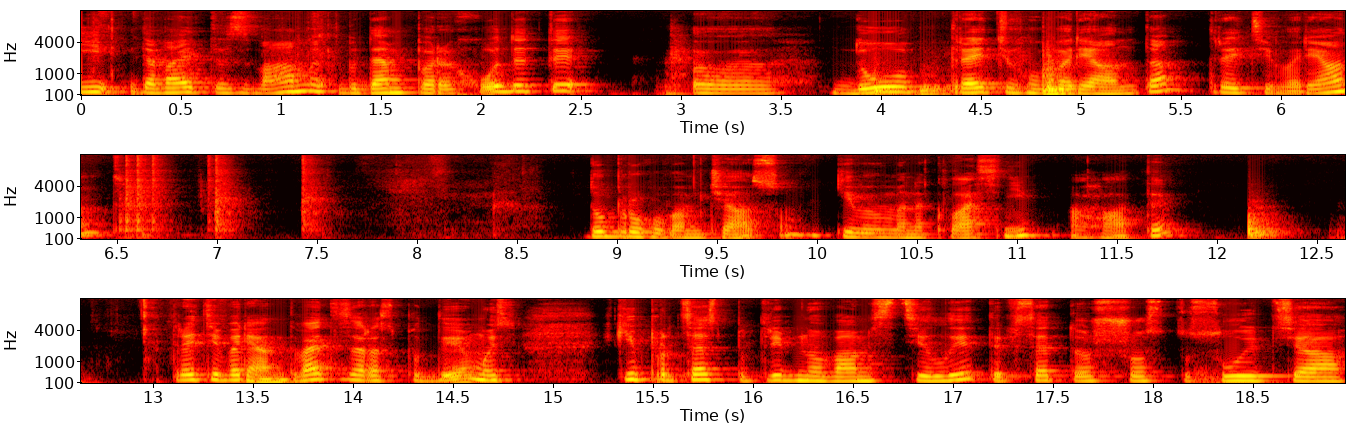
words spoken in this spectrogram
І давайте з вами будемо переходити е, до третього варіанта. Третій варіант. Доброго вам часу, які ви в мене класні, агати. Третій варіант. Давайте зараз подивимось, який процес потрібно вам зцілити, все те, що стосується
